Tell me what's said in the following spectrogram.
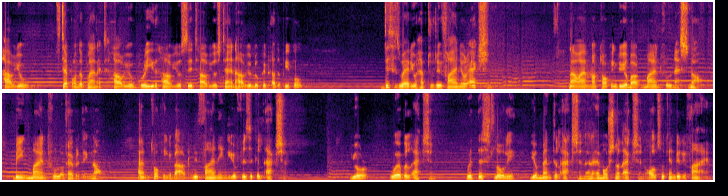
how you step on the planet, how you breathe, how you sit, how you stand, how you look at other people. This is where you have to refine your action. Now I'm not talking to you about mindfulness, no, being mindful of everything, no. I'm talking about refining your physical action, your verbal action. With this slowly, your mental action and emotional action also can be refined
